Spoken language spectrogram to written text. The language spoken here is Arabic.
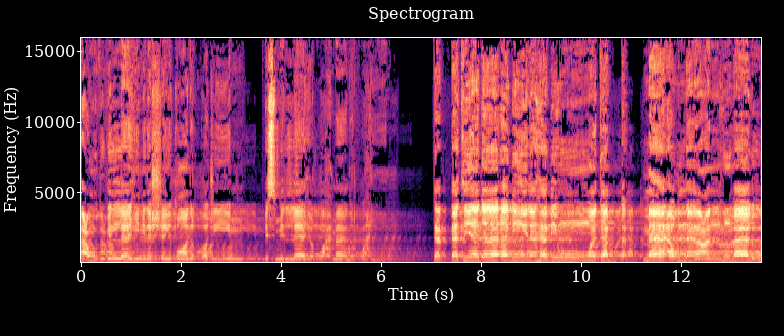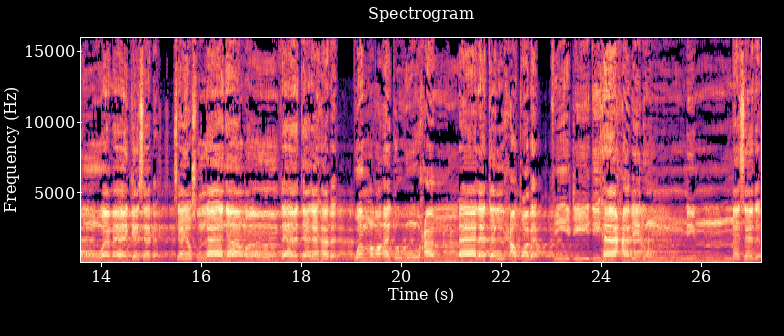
أعوذ بالله من الشيطان الرجيم. بسم الله الرحمن الرحيم. تبت يدا أبي لهب وتب ما أغنى عنه ماله وما كسب. سيصلى نارا ذات لهب وامرأته حمالة الحطب. في جيدها حبل من مسد.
